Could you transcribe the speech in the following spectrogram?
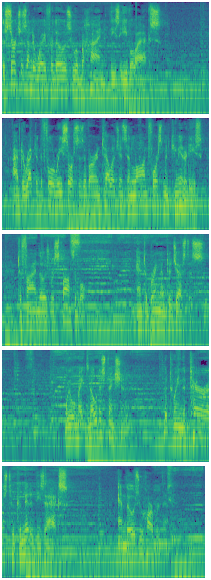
The search is underway for those who are behind these evil acts. I've directed the full resources of our intelligence and law enforcement communities to find those responsible and to bring them to justice. We will make no distinction between the terrorists who committed these acts and those who harbored them.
